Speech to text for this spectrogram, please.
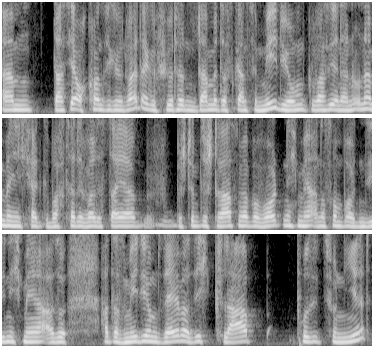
ähm, das ja auch konsequent weitergeführt hat und damit das ganze Medium quasi in eine Unabhängigkeit gebracht hatte, weil es da ja bestimmte Straßenwerber wollten nicht mehr, andersrum wollten sie nicht mehr. Also hat das Medium selber sich klar positioniert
